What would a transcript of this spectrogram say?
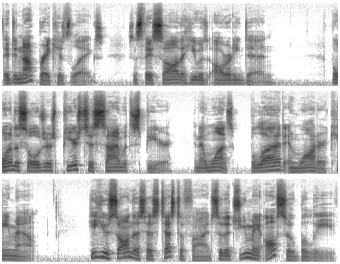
they did not break his legs, since they saw that he was already dead. But one of the soldiers pierced his side with a spear, and at once blood and water came out. He who saw this has testified, so that you may also believe.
